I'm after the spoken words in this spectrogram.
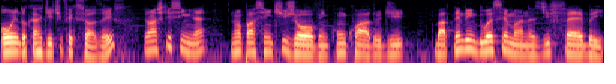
ou endocardite infecciosa, é isso? Eu acho que sim, né? Numa paciente jovem com um quadro de batendo em duas semanas de febre,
